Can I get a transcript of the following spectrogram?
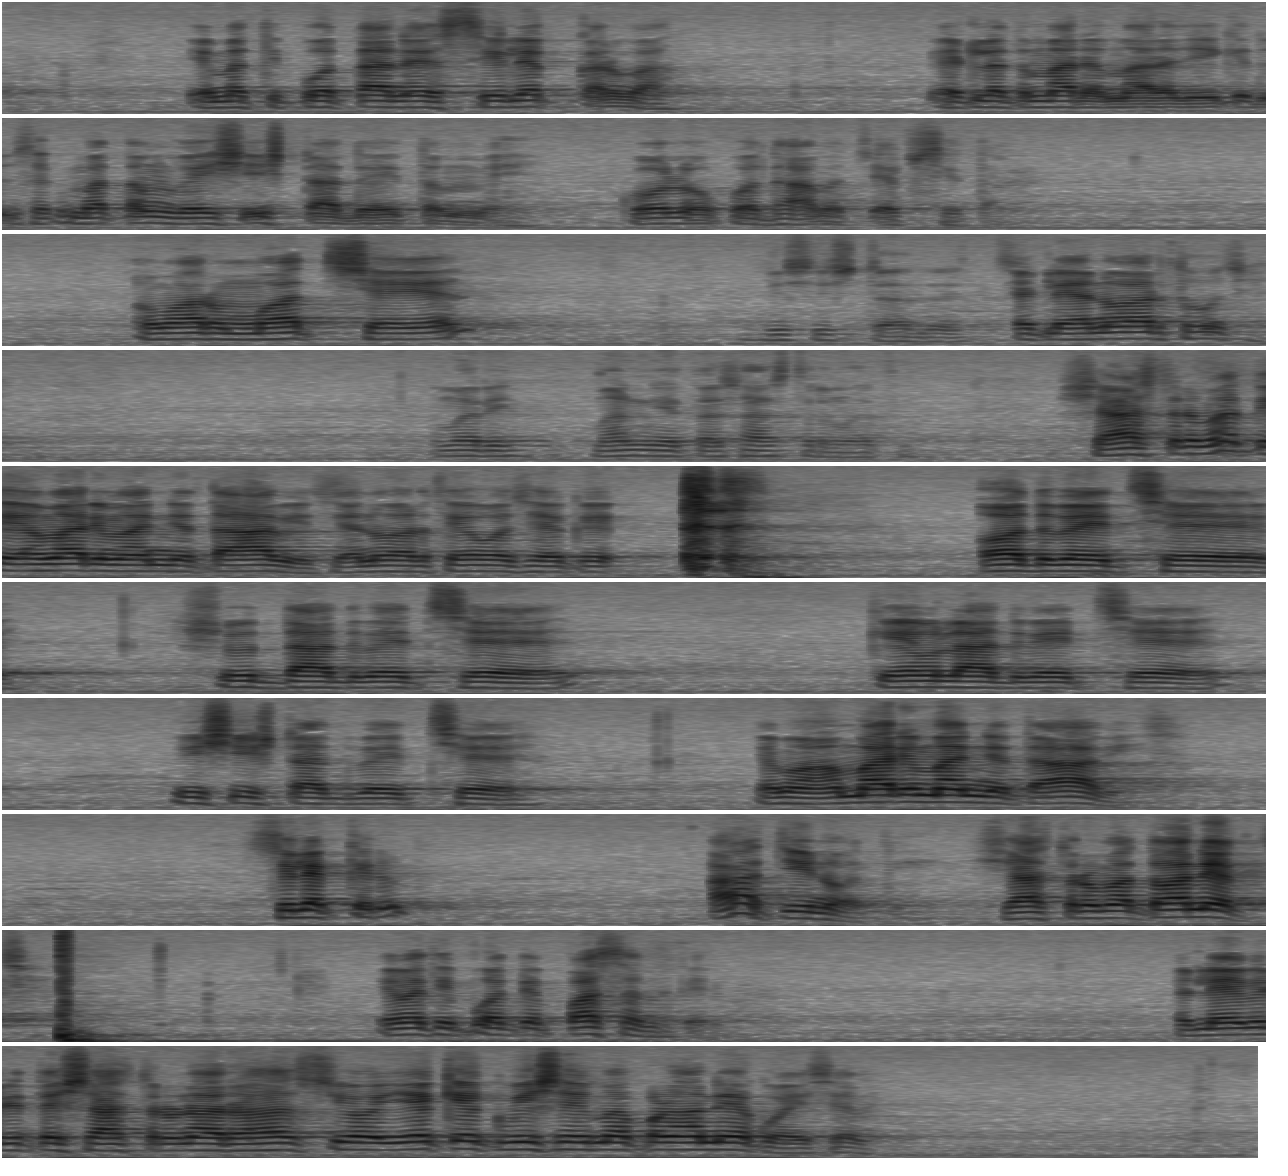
એમાંથી પોતાને સિલેક્ટ કરવા. એટલે તમારે મહારાજે એ કીધું છે કે મતમ વૈશિષ્ટા દ્વૈતમ મેં કો લોકો ધામ ચેપસિતમ. અમારો મત છે એ વિશિષ્ટ એટલે એનો અર્થ શું છે? અમારી માન્યતા શાસ્ત્રમાંથી. શાસ્ત્રમાંથી અમારી માન્યતા આવી છે. એનો અર્થ એવો છે કે અદ્વૈત છે શુદ્ધાદ્વૈત છે કેવલાદ્વૈત છે વિશિષ્ટાદ્વૈત છે એમાં અમારી માન્યતા આવી છે. સિલેક્ટ કર્યું? આ ચીનો હતી. શાસ્ત્રોમાં તો અનેક છે. એમાંથી પોતે પસંદ કર્યું. એટલે એવી રીતે શાસ્ત્રોના રહસ્યો એક એક વિષયમાં પણ અનેક હોય છે એમ.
